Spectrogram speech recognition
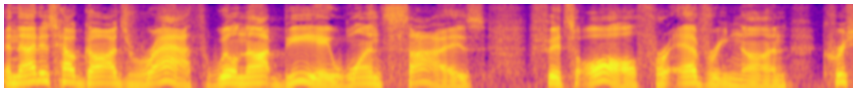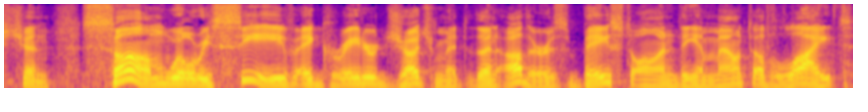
and that is how God's wrath will not be a one size fits all for every non Christian. Some will receive a greater judgment than others based on the amount of light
